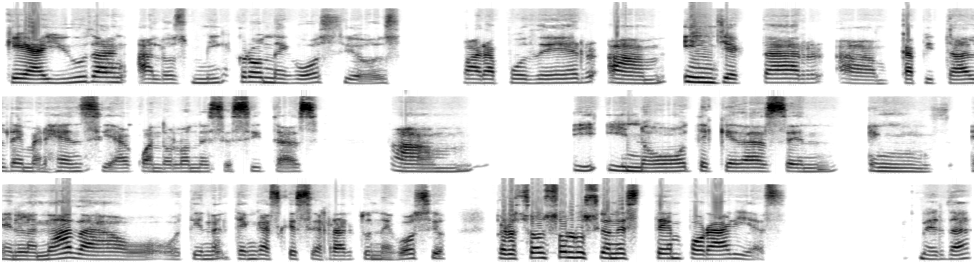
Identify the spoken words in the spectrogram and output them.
que ayudan a los micronegocios para poder inyectar capital de emergencia cuando lo necesitas y, no te quedas en, en, la nada o, tengas que cerrar tu negocio, pero son soluciones temporarias, ¿verdad?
